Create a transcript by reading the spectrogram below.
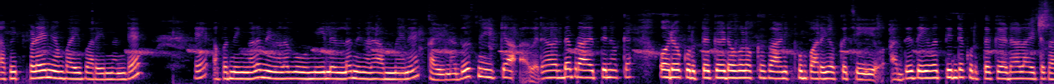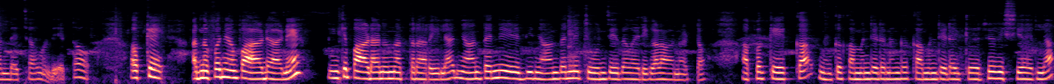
അപ്പോൾ ഇപ്പോഴേ ഞാൻ ബൈ പറയുന്നുണ്ടേ. അപ്പം നിങ്ങൾ നിങ്ങളെ ഭൂമിയിലുള്ള നിങ്ങളെ അമ്മേനെ കഴിയുന്നതും സ്നേഹിക്കുക. അവരുടെ പ്രായത്തിനൊക്കെ ഓരോ കുരുത്തക്കേടുകളൊക്കെ കാണിക്കും പറയുകയൊക്കെ ചെയ്യും. അത് ദൈവത്തിന്റെ കുരുത്തക്കേടുകളായിട്ട് കണ്ടേച്ചാൽ മതി കേട്ടോ. ഓക്കെ അന്നപ്പോൾ ഞാൻ പാടുകയാണേ എനിക്ക് പാടാനൊന്നും അത്ര അറിയില്ല. ഞാൻ തന്നെ എഴുതി ഞാൻ തന്നെ ട്യൂൺ ചെയ്ത വരികളാണ് കേട്ടോ. അപ്പോൾ കേൾക്കുക നിങ്ങൾക്ക് കമന്റ് ഇടണമെങ്കിൽ കമന്റ് ഇടാം. എനിക്ക് ഒരു വിഷയമില്ല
